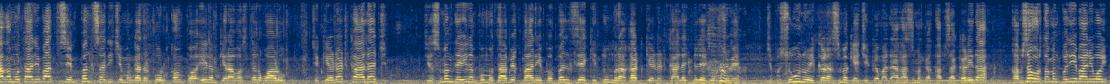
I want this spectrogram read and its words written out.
هغه مطالبات سیمپل څه دي چې مونږ د ټول قوم په علم کې راوستل غواړو چې کېډټ کالج چې زمونږ د علم په مطابق باندې په بل ځای کې دومره غټ کېډټ کالج نه دی جوړ شوی چې په سونو ایکړه ځمکه چې کومه ده هغه زمونږ قبضه کړې ده قبضه ورته موږ په دې باندې وایو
